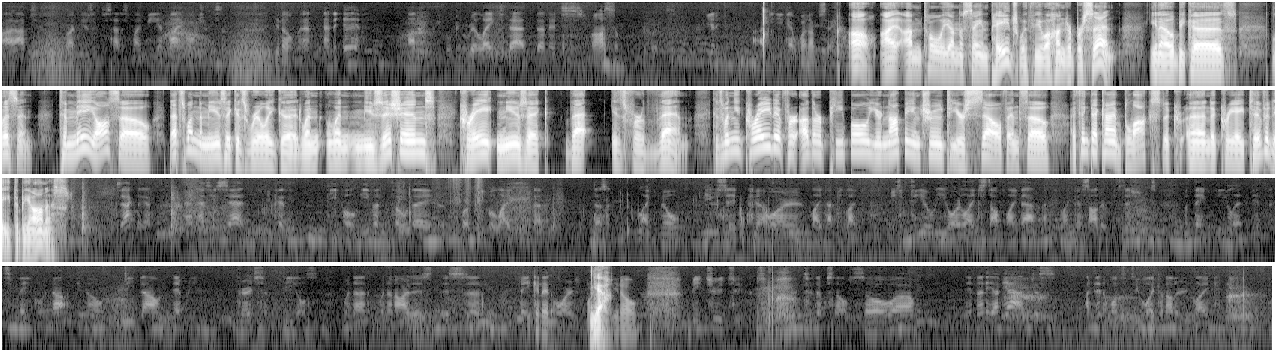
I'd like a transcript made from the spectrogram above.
I have to write music to satisfy me and my emotions, and you know, and and if other people can relate to that, then it's awesome. But you, I mean, you get what I'm saying. Oh, I, I'm totally on the same page with you 100%. You know, because listen, to me also, that's when the music is really good. When when musicians create music that is for them. Because when you create it for other people, you're not being true to yourself, and so I think that kind of blocks the uh, the creativity. To be honest. Exactly, and, and as you said, you can people even though they for people like that doesn't like know music uh, or like I mean like music theory or like stuff like that. I mean like I saw not? You know, deep down, every person feels when an when an artist is uh, faking it or like, Yeah. you know, being true to to, to themselves. So um, in any end, yeah, just I didn't want to do like another like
